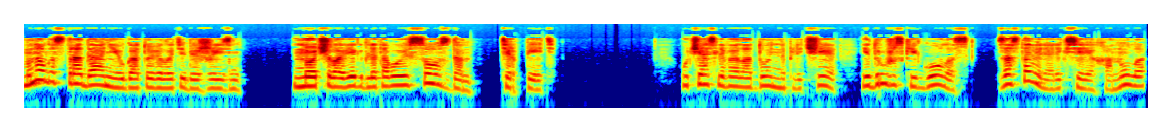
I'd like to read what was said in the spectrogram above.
много страданий уготовила тебе жизнь, но человек для того и создан — терпеть». Участливая ладонь на плече и дружеский голос заставили Алексея Ханула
